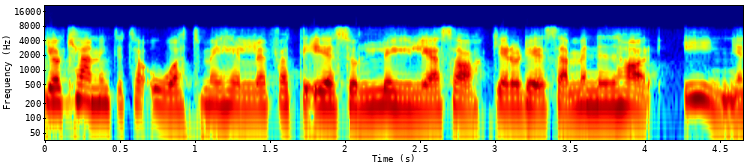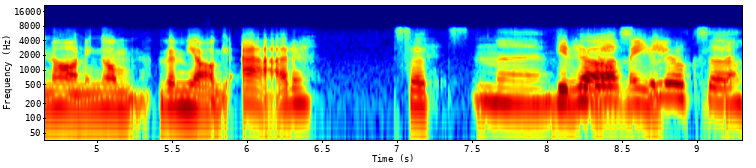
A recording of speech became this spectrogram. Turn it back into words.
jag kan inte ta åt mig heller för att det är så löjliga saker och det är så här, men ni har ingen aning om vem jag är. Så att Nej. det rör mig också, inte.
